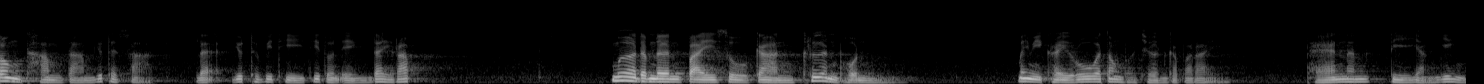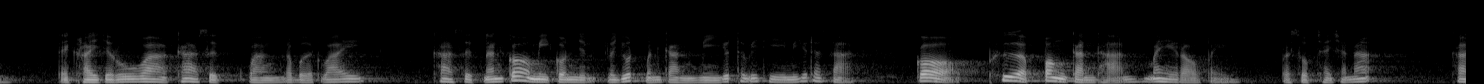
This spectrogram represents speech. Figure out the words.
ต้องทำตามยุทธศาสตร์ และยุทธวิธีที่ตนเองได้รับ เมื่อดำเนินไปสู่การเคลื่อนพล ไม่มีใครรู้ว่าต้องเผชิญกับอะไร แผนนั้นดีอย่างยิ่ง แต่ใครจะรู้ว่าข้าศึกวางระเบิดไว้ข้าศึกนั้นก็มีกลยุทธ์เหมือนกัน มียุทธวิธีมียุทธศาสตร์ ก็เพื่อป้องกันฐานไม่ให้เราไปประสบชัยชนะข้า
